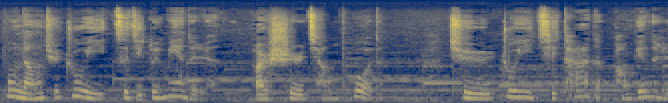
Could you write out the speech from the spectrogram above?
不能去注意自己对面的人，而是强迫的去注意其他的旁边的人。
